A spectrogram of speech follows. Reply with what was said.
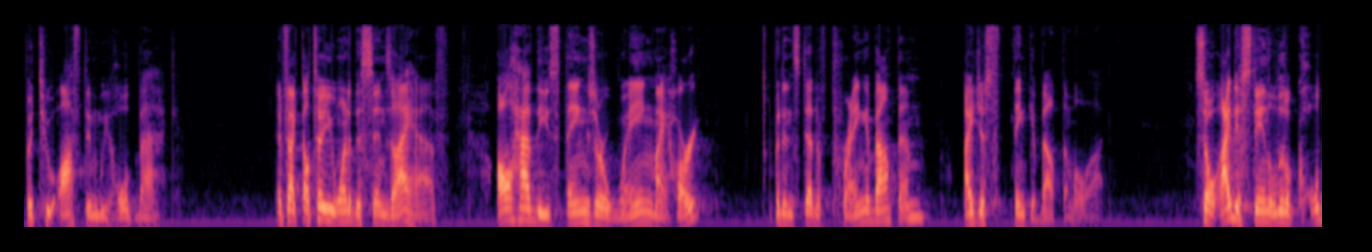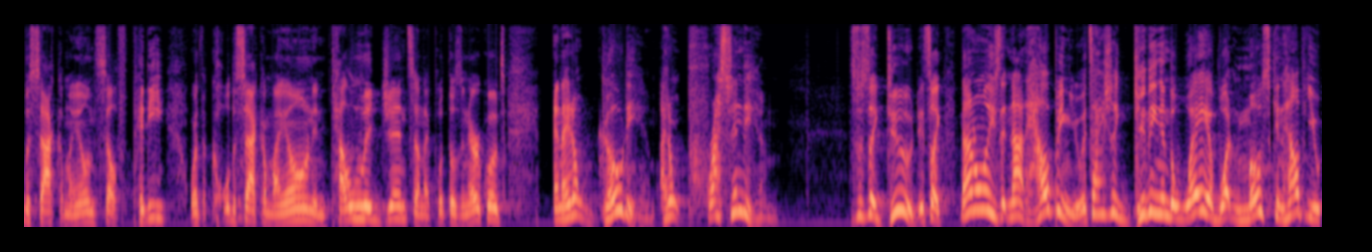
but too often we hold back. In fact, I'll tell you one of the sins I have. I'll have these things are weighing my heart, but instead of praying about them, I just think about them a lot. So I just stay in the little cul de sac of my own self pity or the cul de sac of my own intelligence, and I put those in air quotes, and I don't go to him. I don't press into him. So it's like, dude, it's like not only is it not helping you, it's actually getting in the way of what most can help you,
